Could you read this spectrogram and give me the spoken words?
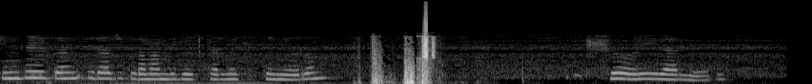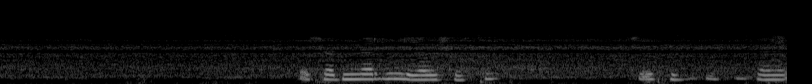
şimdi ben birazcık zamanda göstermek istemiyorum. Şöyle ilerliyoruz. Aşağı dinlerdim de yavaş olsun. Yani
